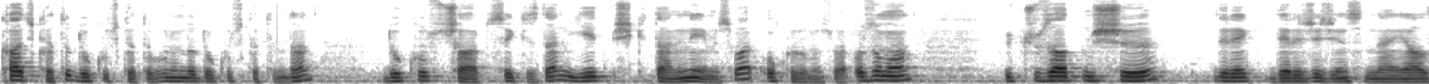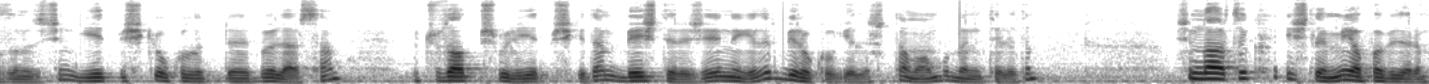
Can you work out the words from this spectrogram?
Kaç katı? 9 katı. Bunun da 9 katından 9 çarpı 8'den 72 tane neyimiz var? Okulumuz var. O zaman 360'ı direkt derece cinsinden yazdığımız için 72 okulu bölersem 360 bölü 72'den 5 dereceye ne gelir? Bir okul gelir. Tamam bundan niteledim. Şimdi artık işlemi yapabilirim.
